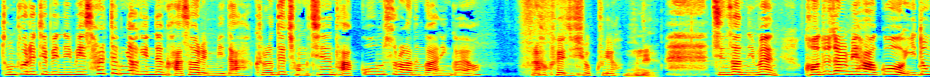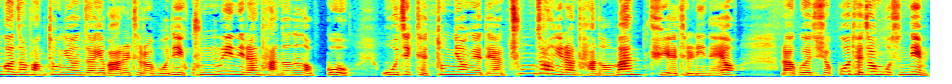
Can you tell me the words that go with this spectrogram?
돈프리 TV님이 설득력 있는 가설입니다. 그런데 정치는 다 꼼수로 하는 거 아닌가요? 라고 해주셨고요. 네. 진선님은 거두절미하고 이동관 전 방통위원장의 말을 들어보니 국민이란 단어는 없고 오직 대통령에 대한 충정이란 단어만 귀에 들리네요. 라고 해주셨고 대전 고수님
